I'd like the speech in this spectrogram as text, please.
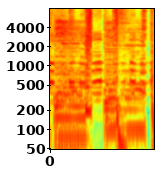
Come.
